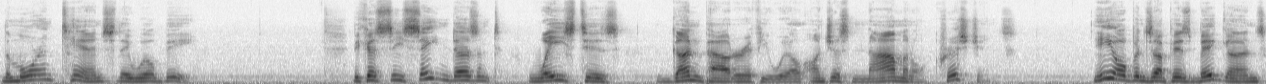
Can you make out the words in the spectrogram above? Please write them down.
the more intense they will be. Because, see, Satan doesn't waste his gunpowder, if you will, on just nominal Christians. He opens up his big guns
